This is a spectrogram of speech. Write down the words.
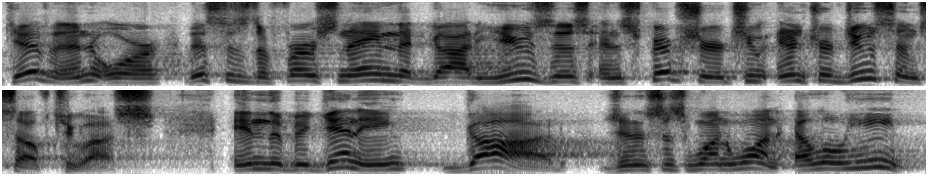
given, or this is the first name that God uses in Scripture to introduce himself to us. In the beginning, God, Genesis 1 1, Elohim,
